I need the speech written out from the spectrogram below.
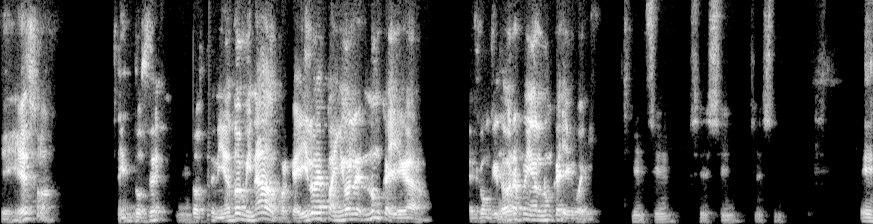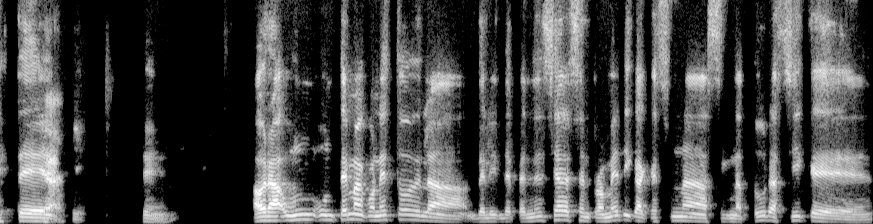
¿Qué es eso? Entonces los tenían dominados, porque ahí los españoles nunca llegaron. El conquistador español nunca llegó ahí. Sí, sí, sí, sí, sí. sí. Este, sí. Ahora, un, un, tema con esto de la, de la independencia de Centroamérica, que es una asignatura así que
